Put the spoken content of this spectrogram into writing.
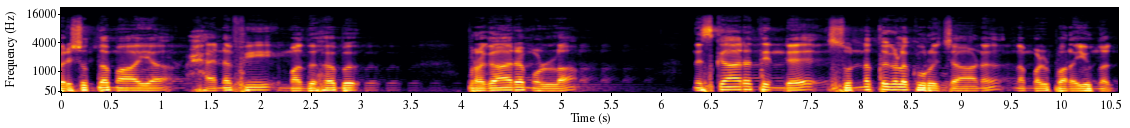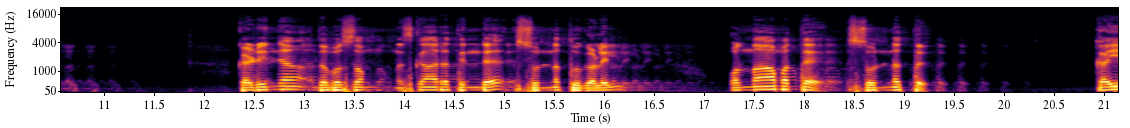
പരിശുദ്ധമായ ഹനഫി മദ്ഹബ് പ്രകാരമുള്ള നിസ്കാരത്തിന്റെ സുന്നത്തുകളെക്കുറിച്ചാണ് നമ്മൾ പറയുന്നത്. കഴിഞ്ഞ ദിവസം നിസ്കാരത്തിന്റെ സുന്നത്തുകളിൽ ഒന്നാമത്തെ സുന്നത്ത് കൈ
